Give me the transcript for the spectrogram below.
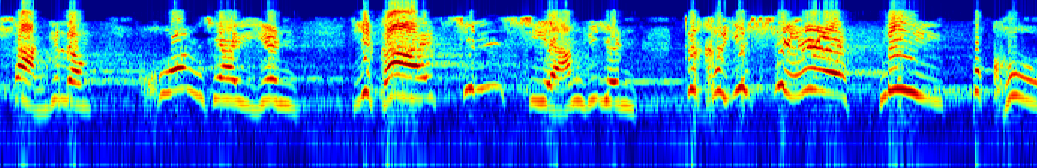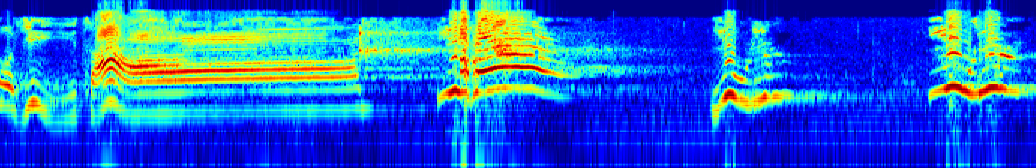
上一棱。皇家御印一改金相御印，这可以是你不可以斩。哟呵，有理儿，有理儿。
